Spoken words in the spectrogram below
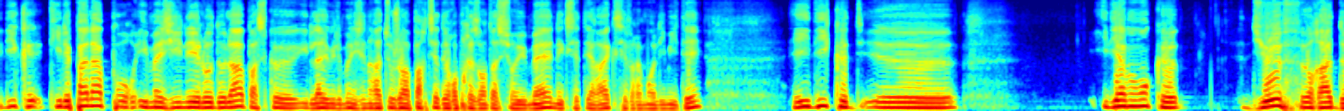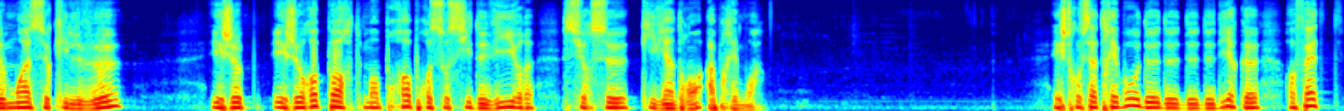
dit qu'il n'est pas là pour imaginer l'au-delà parce qu'il il imaginera toujours à partir des représentations humaines, etc., que c'est vraiment limité. Et il dit que il dit à un moment que Dieu fera de moi ce qu'il veut et je et je reporte mon propre souci de vivre sur ceux qui viendront après moi. Et je trouve ça très beau de, dire que, en fait,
